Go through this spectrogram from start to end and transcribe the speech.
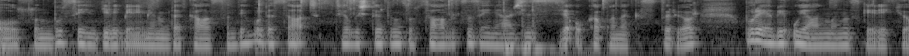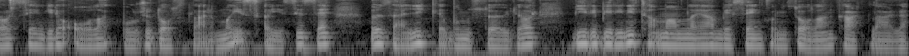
olsun, bu sevgili benim yanımda kalsın diye burada sağ, çalıştırdığınız o sağlıksız enerji size o kapana kıstırıyor. Buraya bir uyanmanız gerekiyor sevgili Oğlak Burcu dostlar. Mayıs ayı size özellikle bunu söylüyor. Birbirini tamamlayan ve senkronize olan kartlarla.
